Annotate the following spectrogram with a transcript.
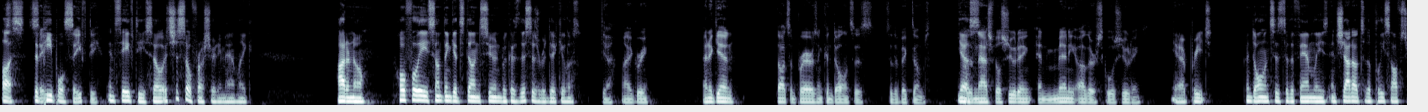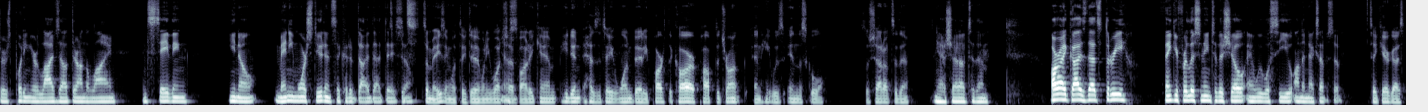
us, the Sa- people, safety and safety. So it's just so frustrating, man. Like I don't know hopefully something gets done soon because this is ridiculous. Yeah, I agree. And again, thoughts and prayers and condolences to the victims yes. of the Nashville shooting and many other school shootings. Yeah, preach. Condolences to the families and shout out to the police officers putting your lives out there on the line and saving, you know, many more students that could have died that day. So it's, it's amazing what they did when you watch yes. that body cam. He didn't hesitate one bit. He parked the car, popped the trunk, and he was in the school. So shout out to them. Yeah, shout out to them. All right, guys, that's three. Thank you for listening to the show, and we will see you on the next episode. Take care, guys.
